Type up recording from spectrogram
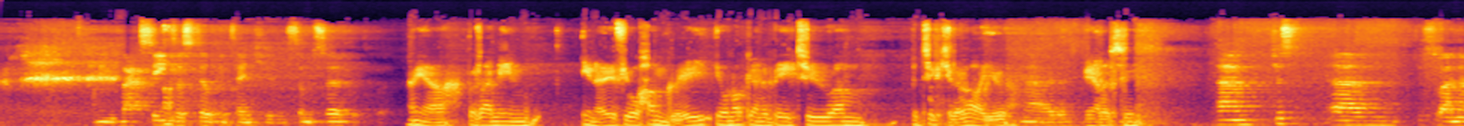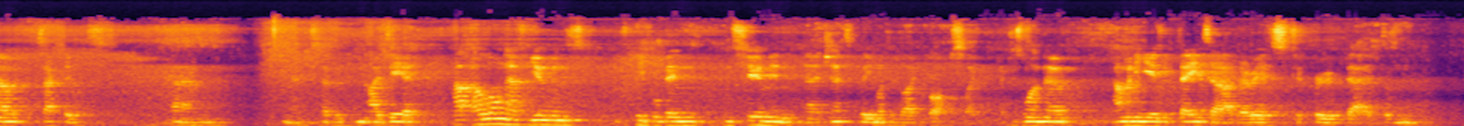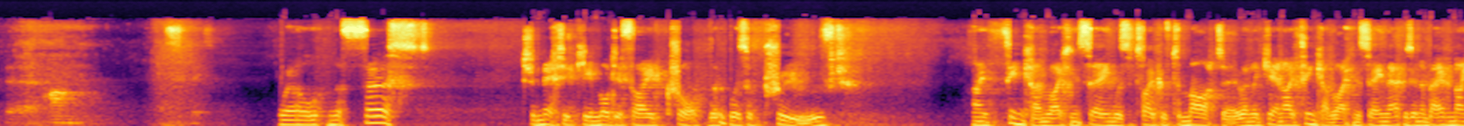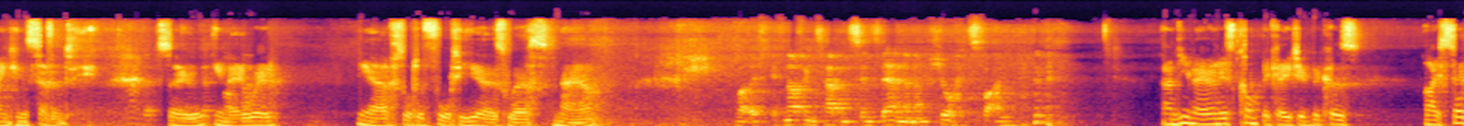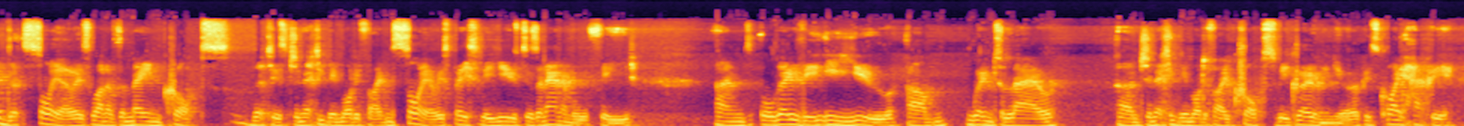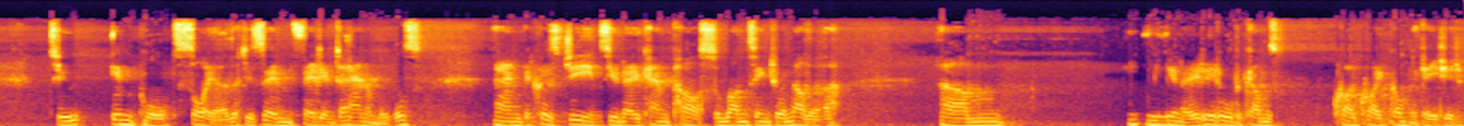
Vaccines are still contentious in some circles. But. Yeah, but I mean, you know, if you're hungry, you're not going to be too um, particular, are you? No, I don't. Reality. Um, just, um, just so I know exactly what's, um, you know, just have an idea. How, how long have humans, people, been consuming uh, genetically modified crops? Like, I just want to know how many years of data there is to prove that it doesn't uh, harm well, the first genetically modified crop that was approved, I think I'm right in saying was a type of tomato. And again, I think I'm right in saying that was in about 1970. So, you know, we're, yeah, sort of 40 years worth now. Well, if, if nothing's happened since then, then I'm sure it's fine. and, you know, and it's complicated because I said that soya is one of the main crops that is genetically modified, and soya is basically used as an animal feed. And although the EU um, won't allow uh, genetically modified crops to be grown in Europe, it's quite happy to import soya that is then fed into animals. And because genes, you know, can pass from one thing to another, um, you know, it, it all becomes quite quite complicated.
